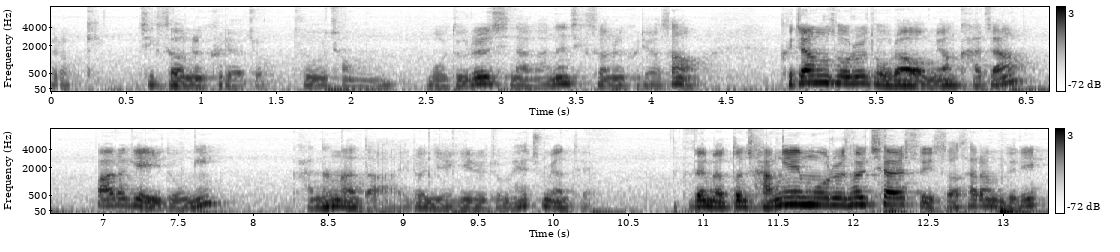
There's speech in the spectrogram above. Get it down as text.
이렇게 직선을 그려줘. 두 점 모두를 지나가는 직선을 그려서 그 장소를 돌아오면 가장 빠르게 이동이 가능하다. 이런 얘기를 좀 해주면 돼. 그 다음에 어떤 장애물을 설치할 수 있어, 사람들이.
